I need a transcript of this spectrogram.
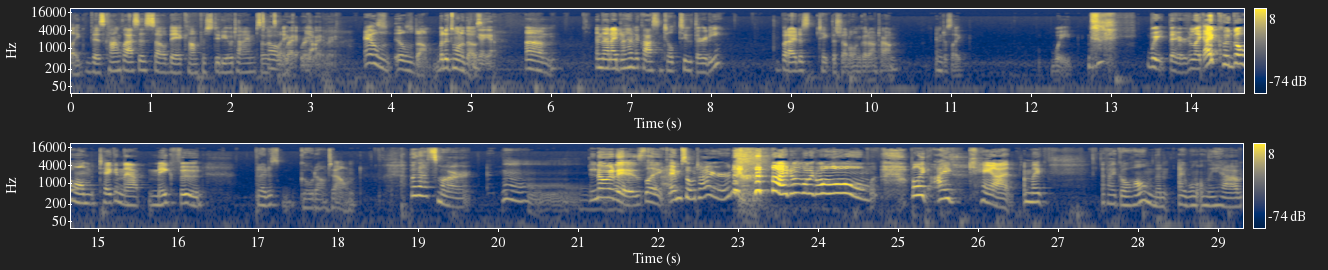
like VisCon classes, so they account for studio time. So it's oh like right, right, yeah. right, right. It was it was dumb, but it's one of those. Yeah, yeah. Um, and then I don't have the class until two thirty, but I just take the shuttle and go downtown, and just like wait, wait there. Like I could go home, take a nap, make food, but I just go downtown. But that's smart. No, it is. Like I'm so tired. I don't want to go home, but like I can't. I'm like, if I go home, then I will only have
